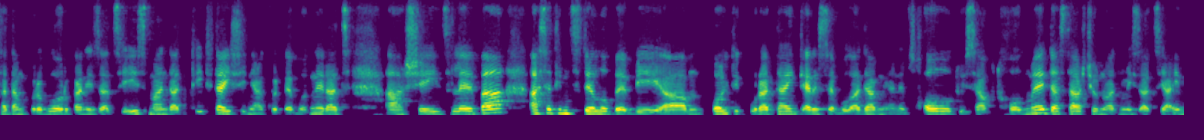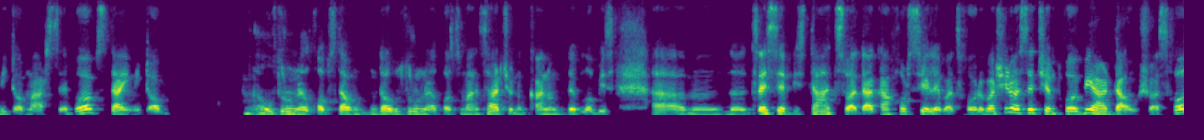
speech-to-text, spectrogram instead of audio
სადამკვირვებლო ორგანიზაციის მანდატით და ისინი აკვირდებოდნენ, რაც შეიძლება. ასეთი მცდელობები პოლიტიკურად დაინტერესებულ ადამიანებს ყოველთვის აქვთ ხოლმე და საარჩევნო ადმინისტრაცია იმიტომ არსებობს და იმიტომ უზრუნველყოფს და უზრუნველყოფს მან საარჩევნო კანონმდებლობის წესების დაცვა და განხორციელება ცხოვრებაში, რომ ასეთ შემთხვევები არ დაუშვას, ხო?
